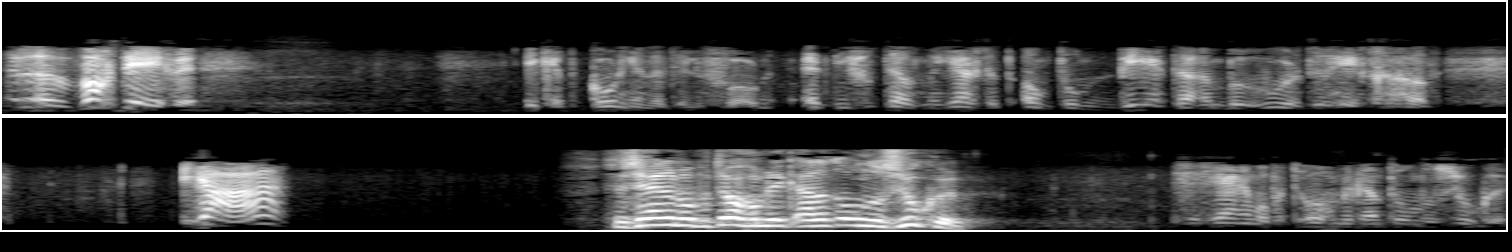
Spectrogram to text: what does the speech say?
Eh, wacht even. Ik heb koning aan de telefoon en die vertelt me juist dat Anton Beerta een beroerte heeft gehad. Ja, Ze zijn hem op het ogenblik aan het onderzoeken. ze zijn hem op het ogenblik aan het onderzoeken.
